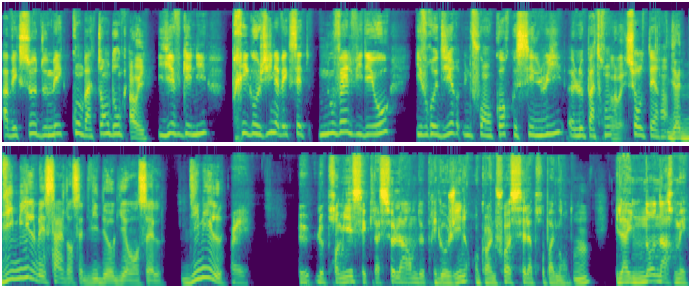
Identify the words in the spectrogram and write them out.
avec ceux de mes combattants. Donc ah oui. Yevgeny Prigogine avec cette nouvelle vidéo il veut redire une fois encore que c'est lui le patron ah sur le terrain. Il y a 10 000 messages dans cette vidéo, Guillaume Ancel. 10 000 Oui. Le, premier, c'est que la seule arme de Prigogine, encore une fois, c'est la propagande. Hum. Il a une non-armée.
